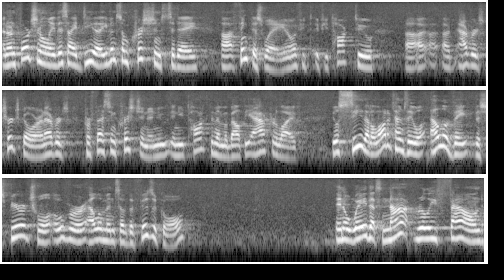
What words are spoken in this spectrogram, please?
And unfortunately, this idea, even some Christians today uh, think this way. You know, if you, if you talk to uh, an average churchgoer, an average professing Christian, and you, and you talk to them about the afterlife, you'll see that a lot of times they will elevate the spiritual over elements of the physical in a way that's not really found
